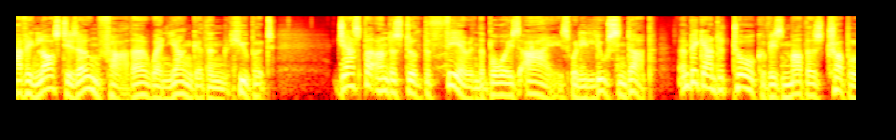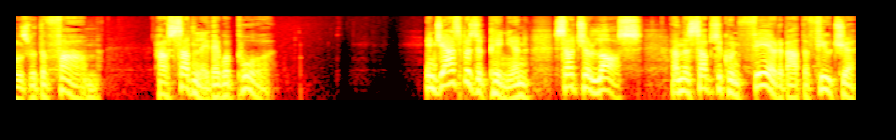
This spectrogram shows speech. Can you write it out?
Having lost his own father when younger than Hubert, Jasper understood the fear in the boy's eyes when he loosened up and began to talk of his mother's troubles with the farm, how suddenly they were poor. In Jasper's opinion, such a loss and the subsequent fear about the future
